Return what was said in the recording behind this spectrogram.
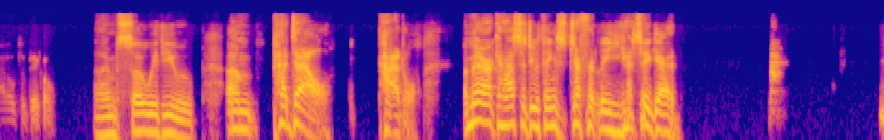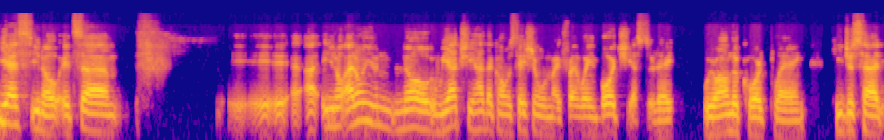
padel to pickle. I'm so with you. Um, padel, paddle. America has to do things differently yet again. Yes you know it's um it, it, I, you know i don't even know. We actually had that conversation with my friend wayne Boich yesterday. We were on the court playing. He just had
